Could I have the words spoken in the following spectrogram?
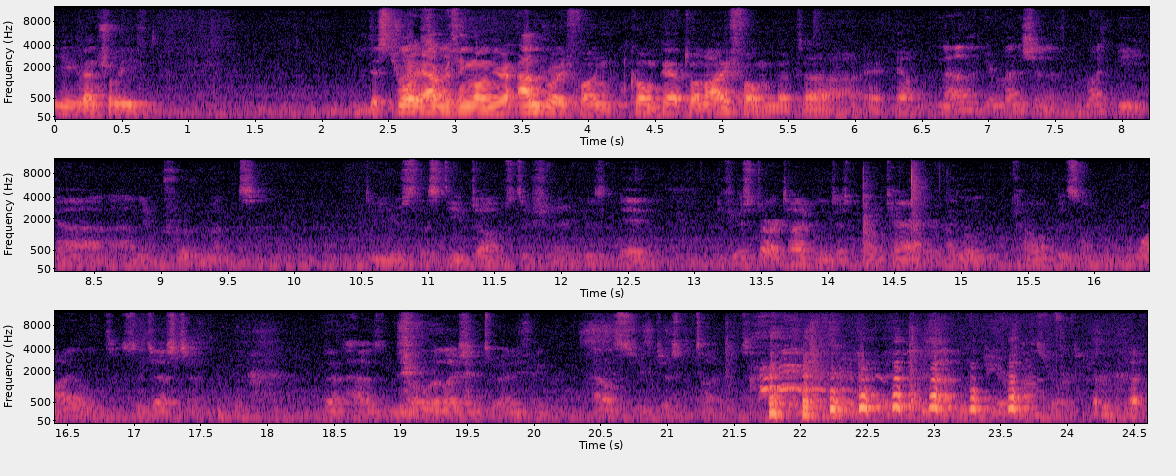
eventually destroy Actually- everything on your Android phone compared to an iPhone, but, uh, yeah. Now that you mention it, it might be uh, an improvement to use the Steve Jobs dictionary. Because it, if you start typing just one character, it'll come up with some wild suggestion that has no relation to anything else you've just typed. that would be your password.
